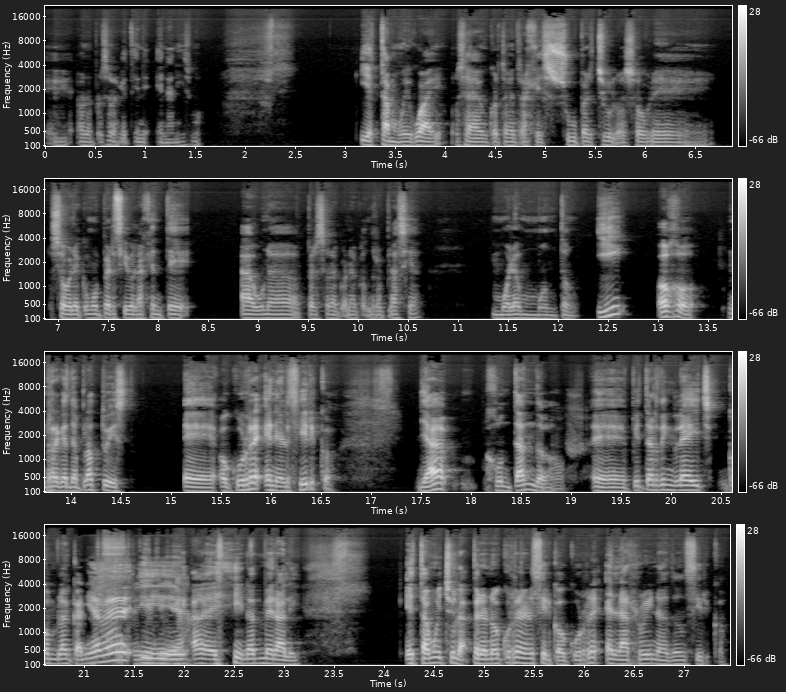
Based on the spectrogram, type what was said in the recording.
eh, es una persona que tiene enanismo. Y está muy guay. O sea, es un cortometraje súper chulo sobre, sobre cómo percibe la gente a una persona con acondroplasia. Mola un montón. Y, ojo, requete plot twist, eh, ocurre en el circo. Ya juntando eh, Peter Dinklage con Blancanieves Sí, y, ah, y Nat Merali. Está muy chula, pero no ocurre en el circo, ocurre en las ruinas de un circo,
